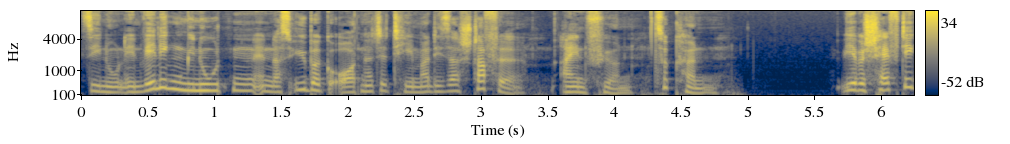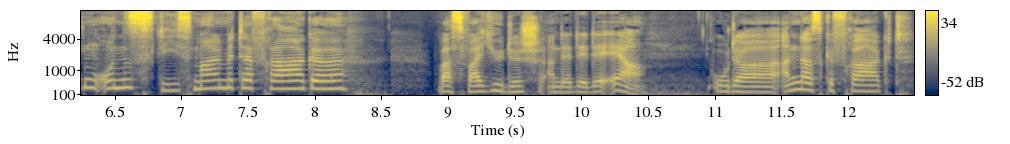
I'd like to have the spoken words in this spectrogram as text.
Sie nun in wenigen Minuten in das übergeordnete Thema dieser Staffel einführen zu können. Wir beschäftigen uns diesmal mit der Frage, was war jüdisch an der DDR? Oder anders gefragt,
